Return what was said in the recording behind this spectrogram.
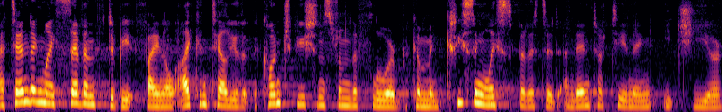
Attending my seventh debate final, I can tell you that the contributions from the floor become increasingly spirited and entertaining each year,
